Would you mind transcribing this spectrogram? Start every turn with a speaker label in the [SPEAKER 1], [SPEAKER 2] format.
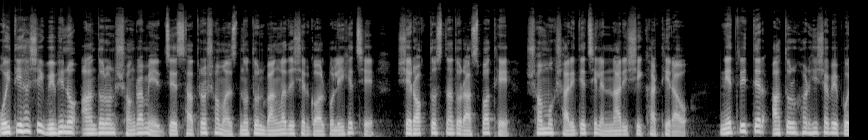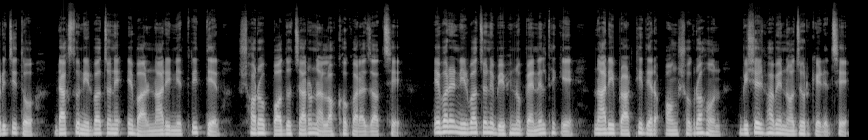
[SPEAKER 1] ঐতিহাসিক বিভিন্ন আন্দোলন সংগ্রামে যে ছাত্র সমাজ নতুন বাংলাদেশের গল্প লিখেছে, সে রক্তস্নাত রাজপথে সম্মুখ সারিতে ছিলেন নারী শিক্ষার্থীরাও। নেতৃত্বের আতুরঘর হিসেবে পরিচিত ডাকসু নির্বাচনে এবার নারী নেতৃত্বের সরব পদচারণা লক্ষ্য করা যাচ্ছে। এবারের নির্বাচনে বিভিন্ন প্যানেল থেকে নারী প্রার্থীদের অংশগ্রহণ বিশেষভাবে নজর কেড়েছে।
